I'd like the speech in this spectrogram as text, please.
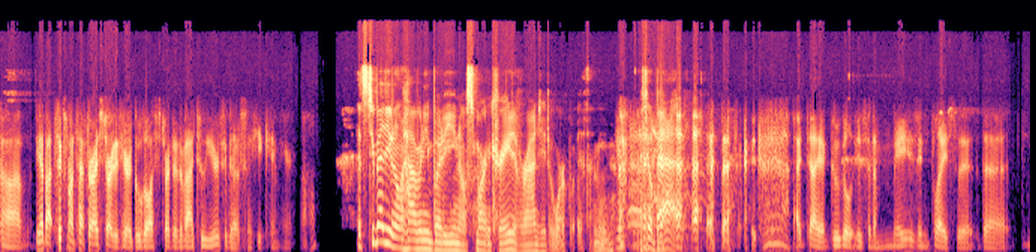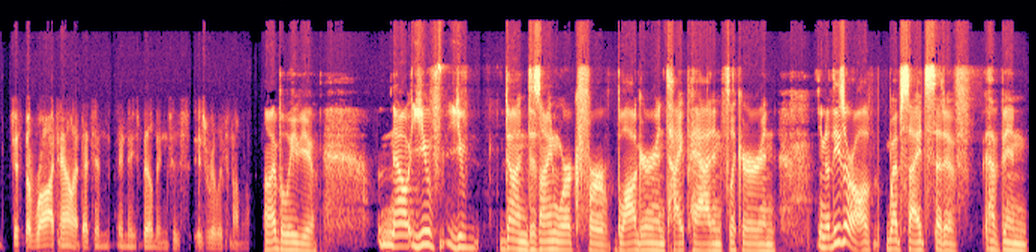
um, yeah about six months after I started here at Google. I started about two years ago, so he came here. Uh-huh. It's too bad you don't have anybody, you know, smart and creative around you to work with. I mean, I feel bad. I tell you, Google is an amazing place. The, the just the raw talent that's in, in these buildings is is really phenomenal. Oh, I believe you. Now you've you've done design work for Blogger and Typepad and Flickr, and you know these are all websites that have have been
